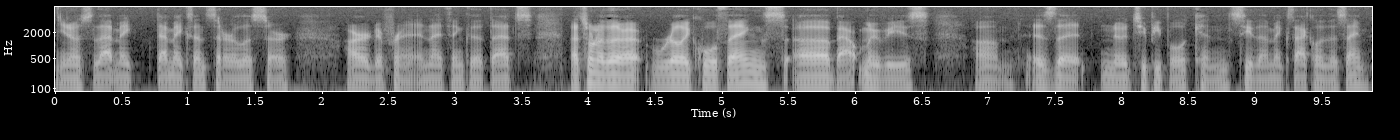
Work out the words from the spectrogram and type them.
you know, so that make that makes sense that our lists are are different, and I think that that's that's one of the really cool things uh, about movies um, is that no two people can see them exactly the same.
